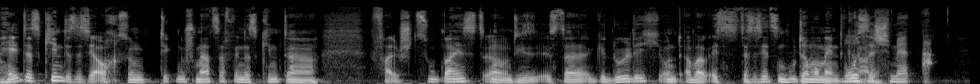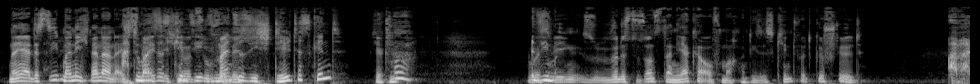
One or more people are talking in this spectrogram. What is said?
hält das Kind. Es ist ja auch so ein Ticken schmerzhaft, wenn das Kind da falsch zubeißt äh, und die ist da geduldig und aber ist, das ist jetzt ein guter Moment. Wo gerade. ist der Schmerz? Naja, das sieht man nicht. Nein, nein. Ach, du meinst das Kind, sie, meinst du, sie stillt das Kind? Ja, klar. Deswegen würdest du sonst deine Jacke aufmachen. Dieses Kind wird gestillt. Aber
